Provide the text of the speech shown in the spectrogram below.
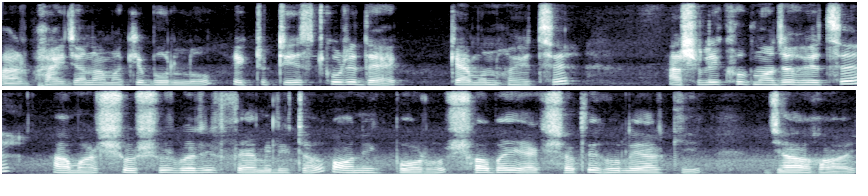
আর ভাইজান আমাকে বলল, একটু টেস্ট করে দেখ কেমন হয়েছে। আসলে খুব মজা হয়েছে। আমার শ্বশুরবাড়ির ফ্যামিলিটা অনেক বড়, সবাই একসাথে হলে আর কি যা হয়।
